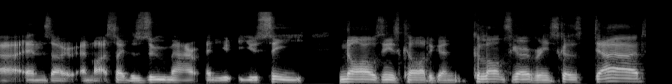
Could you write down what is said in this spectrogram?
uh, Enzo, and like I say, the zoom out, and you you see Niles in his cardigan glancing over, and he just goes, "Dad,"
